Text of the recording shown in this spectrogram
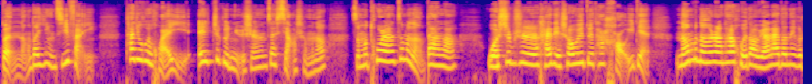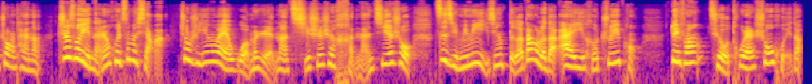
本能的应激反应，他就会怀疑，哎，这个女生在想什么呢？怎么突然这么冷淡了？我是不是还得稍微对她好一点？能不能让她回到原来的那个状态呢？之所以男人会这么想啊，就是因为我们人呢，其实是很难接受自己明明已经得到了的爱意和追捧。对方却又突然收回的，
